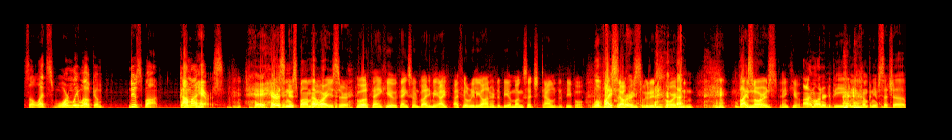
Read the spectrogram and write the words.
So let's warmly welcome Nussbaum, comma Harris. Hey, Harris Nussbaum, how are you, sir? Well, thank you. Thanks for inviting me. I, I feel really honored to be among such talented people. Well, vice Yourself versa. included, and Gordon and, Vice and Lauren. versa. Thank you. I'm honored to be in the company of such a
